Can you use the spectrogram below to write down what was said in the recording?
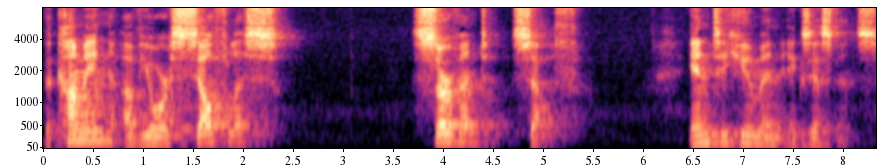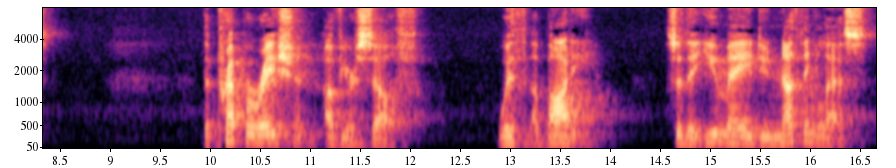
the coming of your selfless servant self into human existence. The preparation of yourself with a body so that you may do nothing less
